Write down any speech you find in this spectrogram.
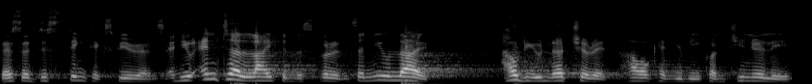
there's a distinct experience. And you enter life in the Spirit, it's a new life. How do you nurture it? How can you be continually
